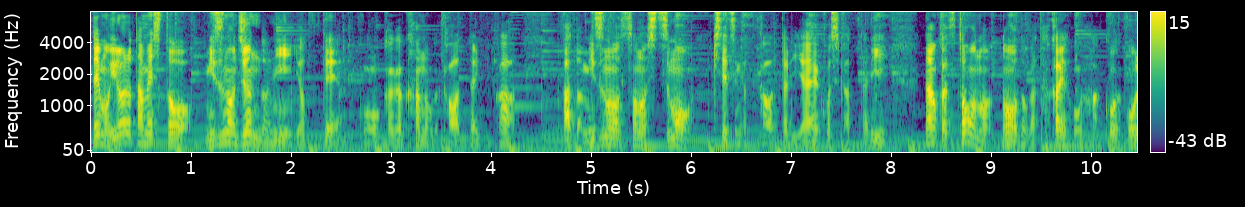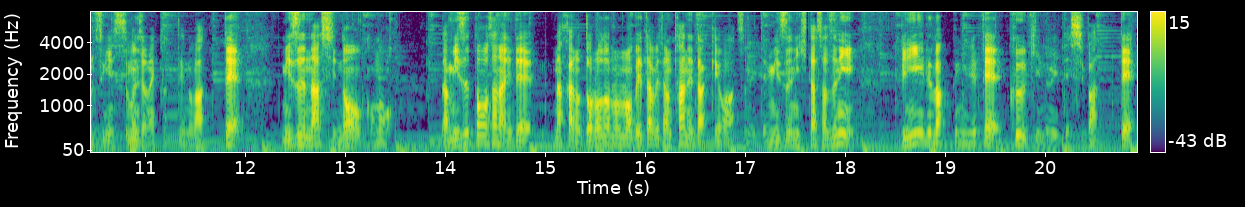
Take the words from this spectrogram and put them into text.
でもいろいろ試すと水の純度によってこう化学反応が変わったりとかあとは水のその質も季節によって変わったりややこしかったりなおかつ糖の濃度が高い方が発酵が効率的に進むんじゃないかっていうのがあって水なしのこのだ水通さないで中のドロドロのベタベタの種だけを集めて水に浸さずにビニールバッグに入れて空気抜いて縛って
